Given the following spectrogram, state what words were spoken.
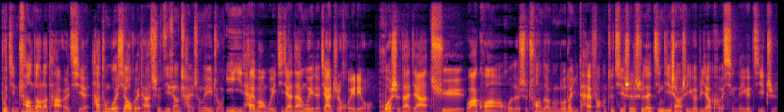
不仅创造了它，而且它通过销毁它，实际上产生了一种以以太坊为计价单位的。价值回流，迫使大家去挖矿，或者是创造更多的以太坊，这其实是在经济上是一个比较可行的一个机制。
